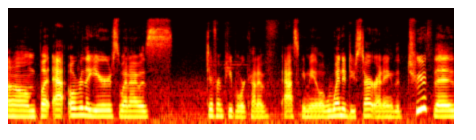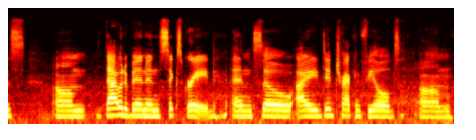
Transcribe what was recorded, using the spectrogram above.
Um, but at, over the years, when I was different people were kind of asking me, well, when did you start running? The truth is, um, that would have been in sixth grade. And so I did track and field um,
